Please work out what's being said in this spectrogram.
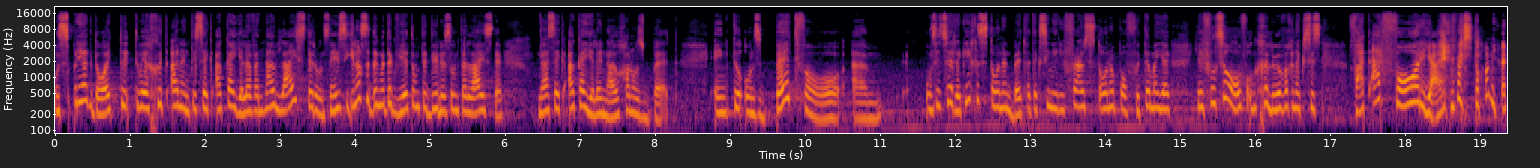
Ons spreek daai twee goed aan en toe sê ek, "Oké, okay, julle want nou luister ons, net dis die enigste ding wat ek weet om te doen is om te luister." Nou sê ek, "Oké, okay, julle nou gaan ons bid." En toe ons bid vir haar, ehm um, ons het so rukkie gestaan en bid wat ek sien hierdie vrou staan op haar voete maar jy jy voel so half ongelowig en ek sê wat ervaar jy? Verstaan jy?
